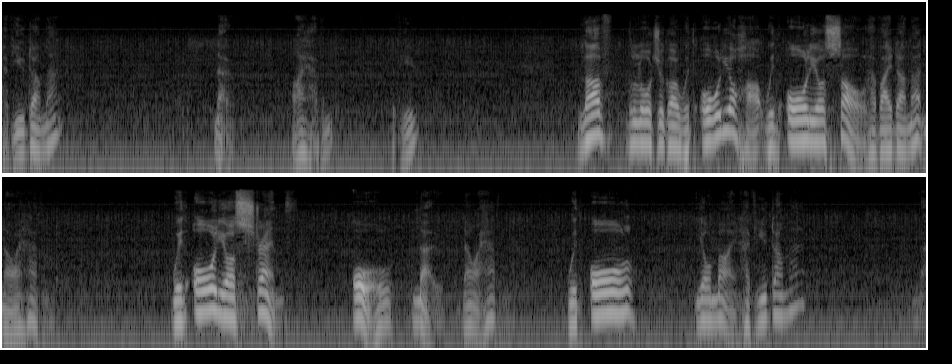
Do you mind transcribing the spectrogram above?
Have you done that? No, I haven't. Have you? Love the Lord your God with all your heart, with all your soul. Have I done that? No, I haven't. With all your strength. All? No, no, I haven't. With all your mind. Have you done that? No,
